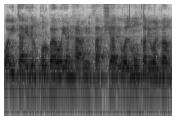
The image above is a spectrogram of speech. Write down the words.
وإيتاء ذي القربى وينهى عن الفحشاء والمنكر والبغي.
